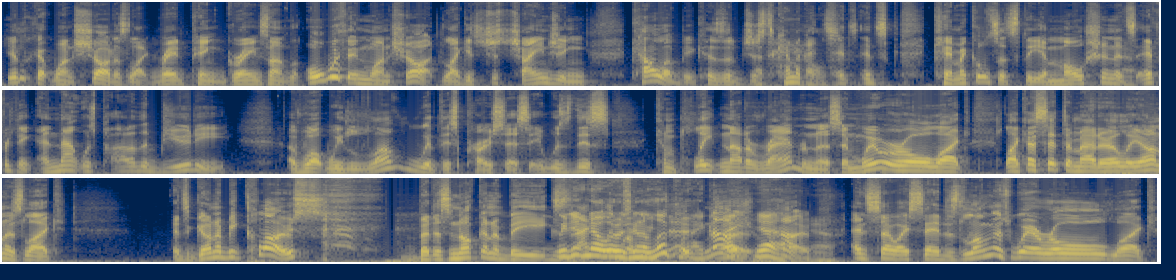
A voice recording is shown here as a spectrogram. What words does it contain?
you look at one shot it's like red, pink, green, something, all within one shot. Like it's just changing color because of just That's chemicals. It's it's chemicals. It's the emulsion. It's everything, and that was part of the beauty of what we loved with this process. It was this complete and utter randomness, and we were all like, like I said to Matt early on, is like, it's going to be close. but it's not going to be exactly. We didn't know what it was going gonna to look like, No, right? Yeah. no. Yeah. And so I said, as long as we're all like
